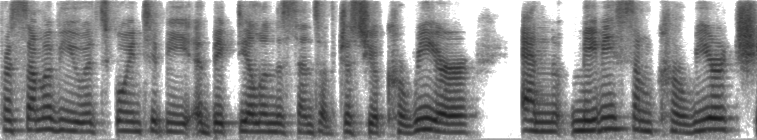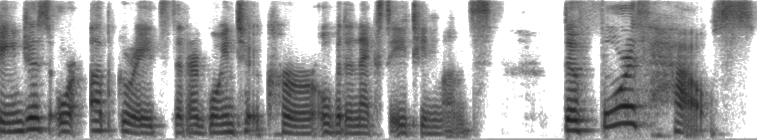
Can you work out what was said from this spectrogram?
For some of you, it's going to be a big deal in the sense of just your career and maybe some career changes or upgrades that are going to occur over the next 18 months. The fourth house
